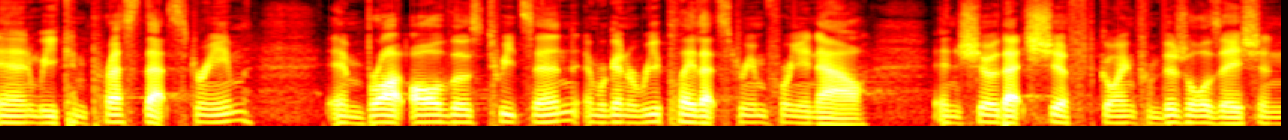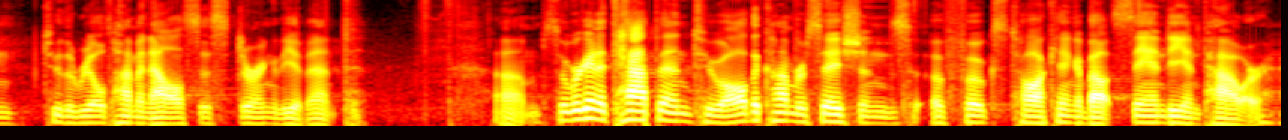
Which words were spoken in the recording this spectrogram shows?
and we compressed that stream and brought all of those tweets in, and we're going to replay that stream for you now and show that shift going from visualization to the real-time analysis during the event. Um, so we're going to tap into all the conversations of folks talking about Sandy and power.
